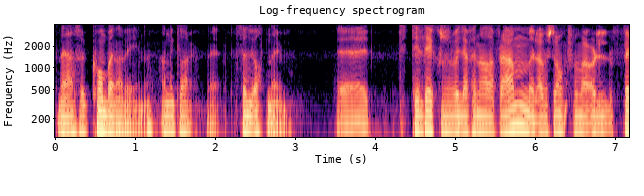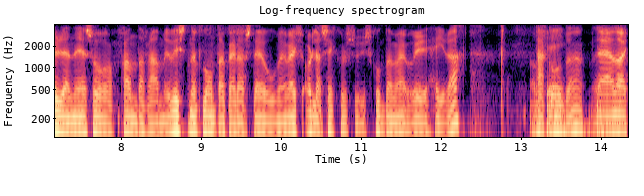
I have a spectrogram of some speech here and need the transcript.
men alltså kom på den vägen han är klar ja. så vi öppnar eh till det som vill jag finna fram eller visst någon som var förrän är så fann det fram jag visste nog långt att jag stod men jag var alla säker så jag skulle mig och hej rätt Tack okay. det. Nej, nej.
